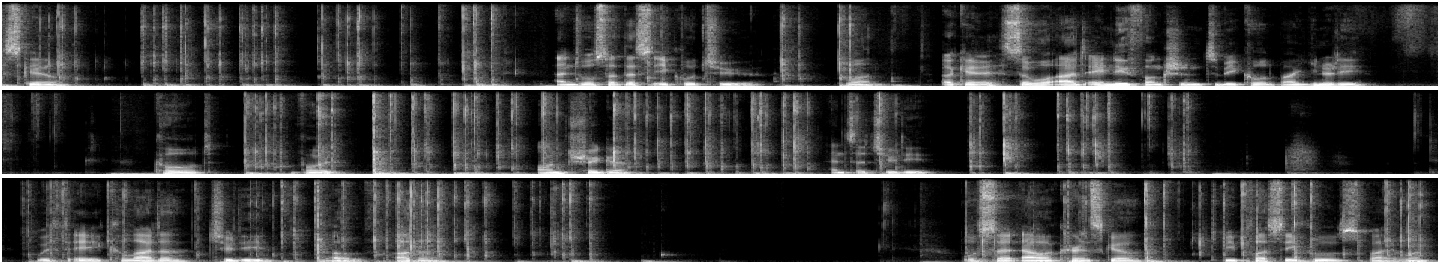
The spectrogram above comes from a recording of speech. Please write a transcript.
scale. And we'll set this equal to 1. Okay, so we'll add a new function to be called by Unity called void on trigger enter 2D with a collider 2D of other. We'll set our current scale to be plus equals by 1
